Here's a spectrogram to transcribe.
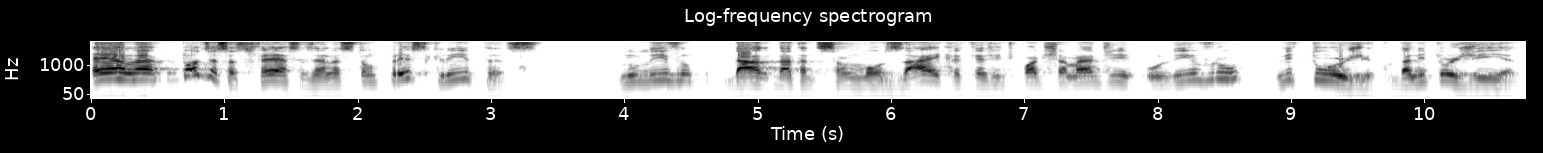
Ela, todas essas festas, elas estão prescritas no livro da, da tradição mosaica, que a gente pode chamar de o livro litúrgico, da liturgia,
